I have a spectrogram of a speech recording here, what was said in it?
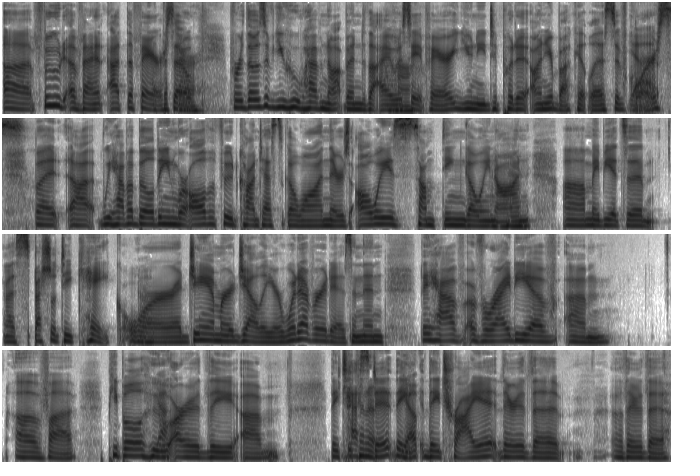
uh, food event at the fair. the so, fair. Uh-huh. for those of you who have not been to the Iowa State Fair, you need to put it on your bucket list, of Yes. course. But uh, we have a building where all the food contests go on. There's always something going Mm-hmm. on. Uh, maybe it's a, a specialty cake or a jam or a jelly or whatever it is. And then they have a variety of. Um, of uh, people who Yeah. are the um, they test kinda- it, they yep. they try it. They're the oh, they're the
